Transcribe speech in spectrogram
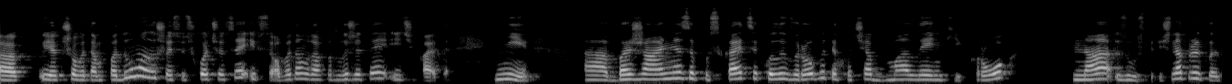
е, якщо ви там подумали щось, ось хочу це і все, а потім так от лежите і чекаєте. Ні. Бажання запускається, коли ви робите хоча б маленький крок на зустріч. Наприклад,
